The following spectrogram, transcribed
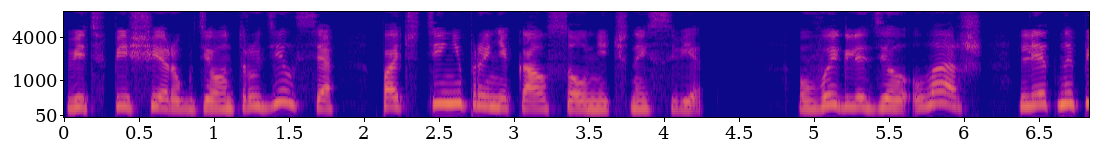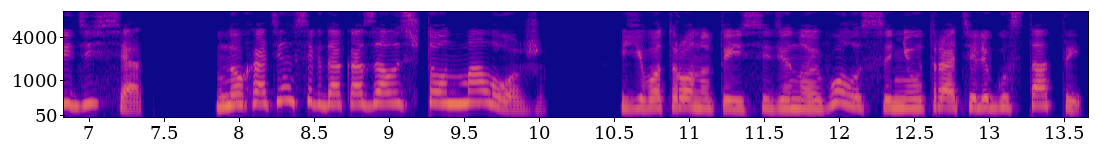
ведь в пещеру, где он трудился, почти не проникал солнечный свет. Выглядел Ларш лет на пятьдесят, но Хатин всегда казалось, что он моложе. Его тронутые сединой волосы не утратили густоты.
